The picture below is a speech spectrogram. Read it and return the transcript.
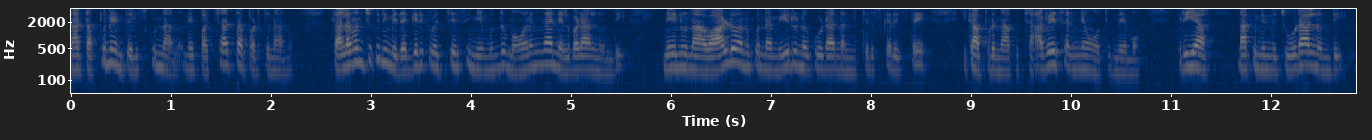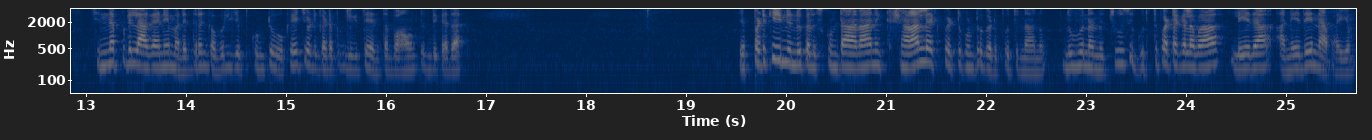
నా తప్పు నేను తెలుసుకున్నాను. నేను పశ్చాత్తాపడుతున్నాను. తల వంచుకుని మీ దగ్గరికి వచ్చేసి మీ ముందు మౌనంగా నిలబడాలనుంది. నేను నా వాళ్ళు అనుకున్న మీరును కూడా నన్ను తిరస్కరిస్తే ఇక అప్పుడు నాకు చావే శరణ్యం అవుతుందేమో. ప్రియా నాకు నిన్ను చూడాలనుంది. చిన్నప్పటిలాగానే మనిద్దరం కబుర్లు చెప్పుకుంటూ ఒకే చోట గడపగలిగితే ఎంత బాగుంటుంది కదా? ఎప్పటికీ నిన్ను కలుసుకుంటానా? అని క్షణాలు లెక్క పెట్టుకుంటూ గడుపుతున్నాను. నువ్వు నన్ను చూసి గుర్తుపట్టగలవా లేదా అనేదే నా భయం.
